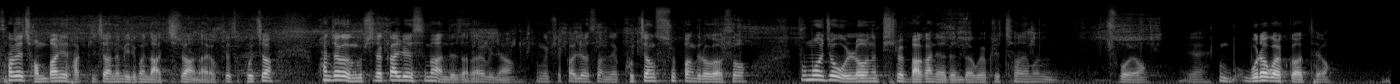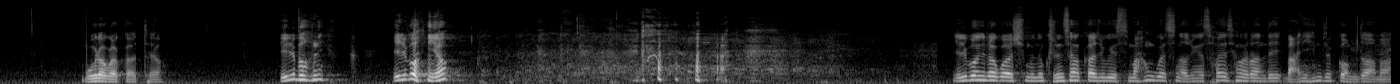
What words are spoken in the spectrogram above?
사회 전반이 바뀌지 않으면 이런 건 낫지를 않아요. 그래서 곧장 환자가 응급실에 깔려 있으면 안 되잖아요. 그냥 응급실에 깔려서 그냥 곧장 수술방 들어가서 뿜어져 올라오는 피를 막아내야 된다고요. 그렇지 않으면 죽어요. 예. 뭐- 뭐라고 할 것 같아요? 뭐라고 할 것 같아요? 1번이? 1번이요? 1번이라고 하신 분은 그런 생각 가지고 있으면 한국에서 나중에 사회생활하는데 많이 힘들 겁니다 아마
